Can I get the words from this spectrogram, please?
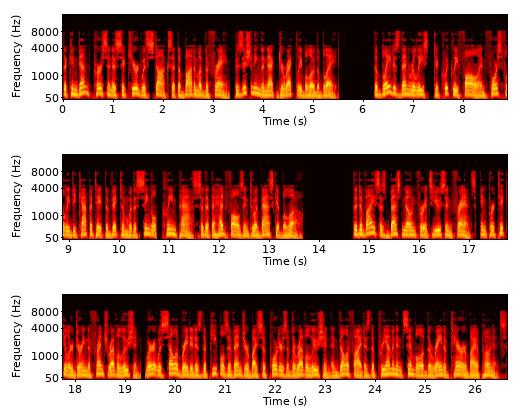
The condemned person is secured with stocks at the bottom of the frame, positioning the neck directly below the blade. The blade is then released, to quickly fall and forcefully decapitate the victim with a single, clean pass so that the head falls into a basket below. The device is best known for its use in France, in particular during the French Revolution, where it was celebrated as the People's Avenger by supporters of the revolution and vilified as the preeminent symbol of the Reign of Terror by opponents.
